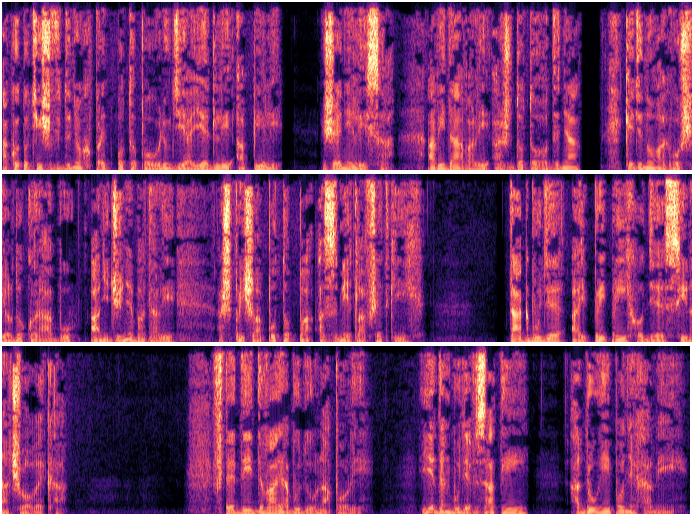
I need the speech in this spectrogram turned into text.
Ako totiž v dňoch pred potopou ľudia jedli a pili, ženili sa a vydávali až do toho dňa, keď Noach vošiel do korábu a nič nebadali, až prišla potopa a zmietla všetkých, tak bude aj pri príchode syna človeka. Vtedy dvaja budú na poli. Jeden bude vzatý a druhý ponechaný.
